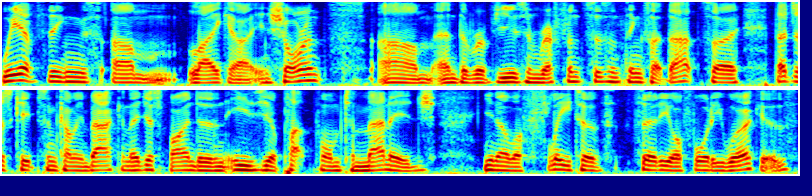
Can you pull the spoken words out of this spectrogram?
we have things um, like uh, insurance um, and the reviews and references and things like that. So that just keeps them coming back, and they just find it an easier platform to manage, you know, a fleet of thirty or forty workers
